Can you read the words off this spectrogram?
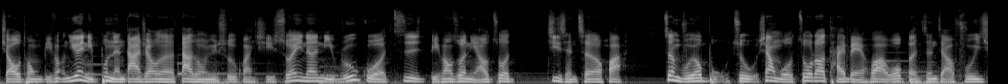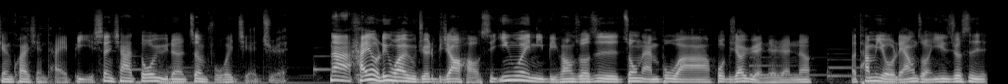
交通，比方因为你不能搭交的大众运输的关系，所以呢，你如果是比方说你要坐计程车的话，政府有补助。像我坐到台北的话，我本身只要付一千块钱台币，剩下多余的政府会解决。那还有另外我觉得比较好，是因为你比方说是中南部啊或比较远的人呢。他们有两种意思，就是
